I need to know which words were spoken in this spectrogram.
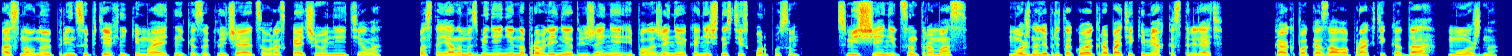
Основной принцип техники маятника заключается в раскачивании тела, постоянном изменении направления движения и положения конечностей с корпусом, смещении центра масс. Можно ли при такой акробатике мягко стрелять? Как показала практика, да, можно.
